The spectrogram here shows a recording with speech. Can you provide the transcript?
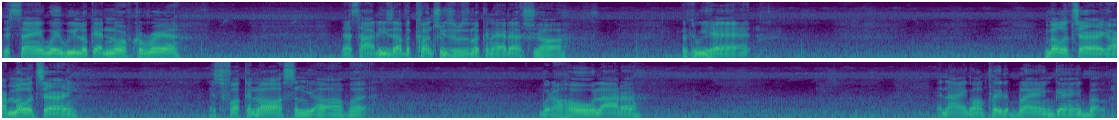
the same way we look at North Korea. That's how these other countries was looking at us, y'all. Because we had military, our military is fucking awesome, y'all, but with a whole lot of and I ain't gonna play the blame game, but as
